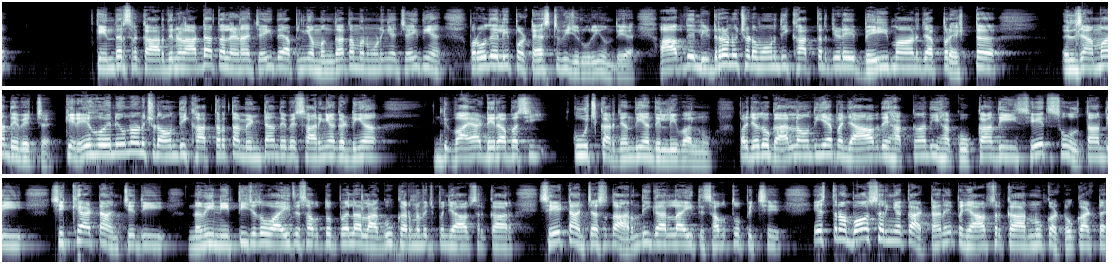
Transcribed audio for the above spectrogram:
ਕੇਂਦਰ ਸਰਕਾਰ ਦੇ ਨਾਲ ਆਡਾ ਤਾਂ ਲੈਣਾ ਚਾਹੀਦਾ ਆਪਣੀਆਂ ਮੰਗਾਂ ਤਾਂ ਮਨਵਾਉਣੀਆਂ ਚਾਹੀਦੀਆਂ, ਪਰ ਉਹਦੇ ਲਈ ਪ੍ਰੋਟੈਸਟ ਵੀ ਜ਼ਰੂਰੀ ਹੁੰਦੇ ਆ। ਆਪਦੇ ਲੀਡਰਾਂ ਨੂੰ ਛਡਵਾਉਣ ਦੀ ਖਾਤਰ ਜਿਹੜੇ ਬੇਈਮਾਨ ਜਾਂ ਭ੍ਰਿਸ਼ਟ ਇਲਜ਼ਾਮਾਂ ਦੇ ਵਿੱਚ ਘਿਰੇ ਹੋਏ ਨੇ, ਉਹਨਾਂ ਨੂੰ ਛਡਾਉਣ ਦੀ ਖਾਤਰ ਤਾਂ ਮਿੰਟਾਂ ਦੇ ਵਿੱਚ ਸਾਰੀਆਂ ਗੱਡੀਆਂ ਡ- ਵਾਇਆ ਡੇਰਾਬੱਸੀ ਕੂਚ ਕਰ ਜਾਂਦੀਆਂ ਦਿੱਲੀ ਵੱਲ ਨੂੰ। ਪਰ ਜਦੋਂ ਗੱਲ ਆਉਂਦੀ ਹੈ ਪੰਜਾਬ ਦੇ ਹੱਕਾਂ ਦੀ, ਹਕੂਕਾਂ ਦੀ, ਸਿਹਤ ਸਹੂਲਤਾਂ ਦੀ, ਸਿੱਖਿਆ ਢਾਂਚੇ ਦੀ, ਨਵੀਂ ਨੀਤੀ ਜਦੋਂ ਆਈ ਤੇ ਸਭ ਤੋਂ ਪਹਿਲਾਂ ਲਾਗੂ ਕਰਨ ਵਿੱਚ ਪੰਜਾਬ ਸਰਕਾਰ ਸਿਹਤ ਢਾਂਚਾ ਸੁਧਾਰਨ ਦੀ ਗੱਲ ਆਈ ਤੇ ਸਭ ਤੋਂ ਪਿੱਛੇ ਇਸ ਤਰ੍ਹਾਂ ਬਹੁਤ ਸਾਰੀਆਂ ਘਾਟਾਂ ਨੇ। ਪੰਜਾਬ ਸਰਕਾਰ ਨੂੰ ਘੱਟੋ ਘੱਟ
